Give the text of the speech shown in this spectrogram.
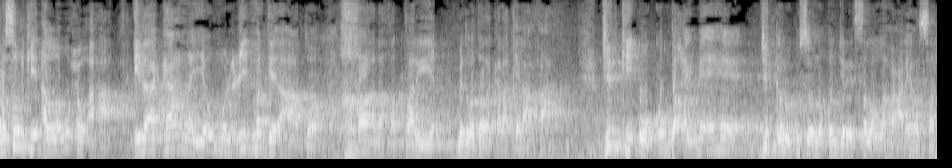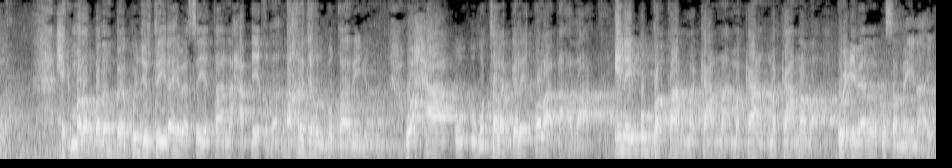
wuxuu ahaa idaa kaana yowmu lciid markay ahaato khaalafa ariiq mid waddada kala khilaafa. jidkii uu ku baxay ma ahee? jid kaluu ku soo noqon jiray sala allahu calayh xikmado badan baa ku jirta. Ilaahay baa se yaqaana xaqiiqda. Akhrajahu lbukhaariyu waxa uu ugu talagalay qolaa dhahdaa inay u bataan makaanada uu cibaadada ku samaynaayo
